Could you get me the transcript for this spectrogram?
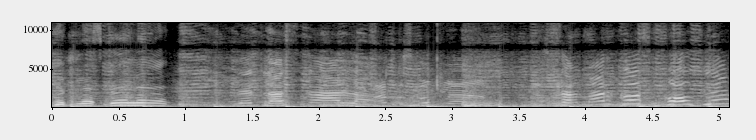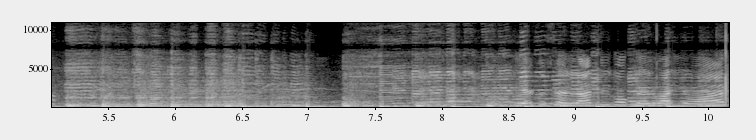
De Tlaxcala. de Tlaxcala. San Marcos, Copia. Y este es el látigo que él va a llevar.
